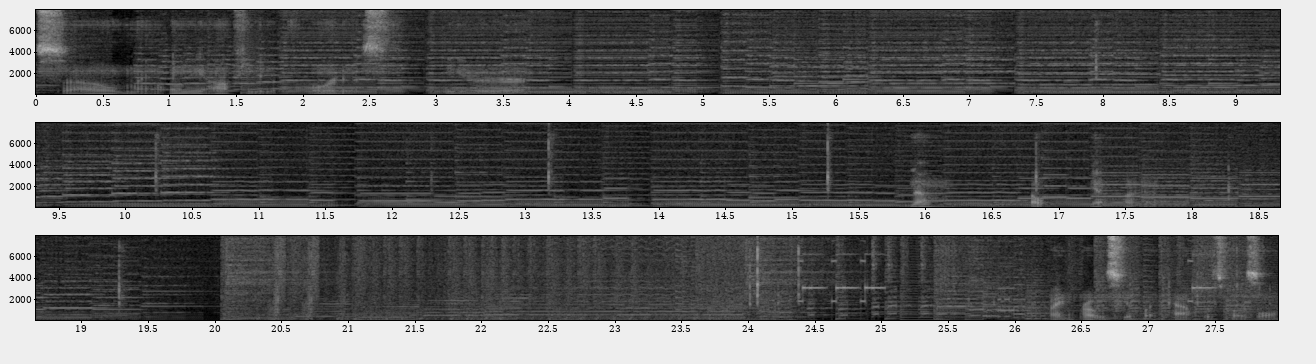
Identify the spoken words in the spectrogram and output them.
So my only option to get is here. No. Skip like half this puzzle.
